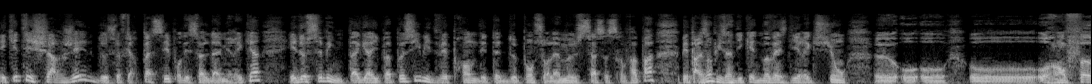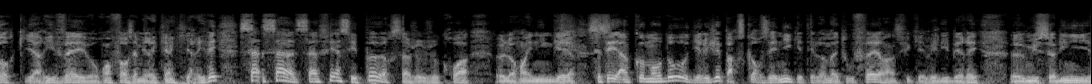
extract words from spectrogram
et qui étaient chargés de se faire passer pour des soldats américains et de semer une pagaille pas possible. Ils devaient prendre des têtes de pont sur la Meuse, ça, ça se fera pas. Mais par exemple, ils indiquaient de mauvaise euh, aux, renforts qui arrivaient, aux renforts américains qui arrivaient, ça, ça, ça fait assez peur, ça, je, crois, euh, Laurent Henninger. C'était un commando dirigé par Scorzeni, qui était l'homme à tout faire, hein, celui qui avait libéré euh, Mussolini,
